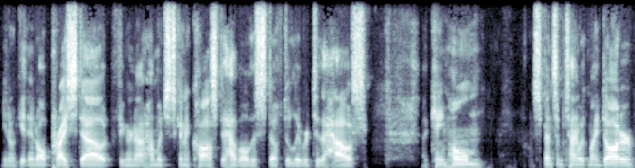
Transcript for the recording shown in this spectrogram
you know, getting it all priced out, figuring out how much it's going to cost to have all this stuff delivered to the house. I came home, spent some time with my daughter,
